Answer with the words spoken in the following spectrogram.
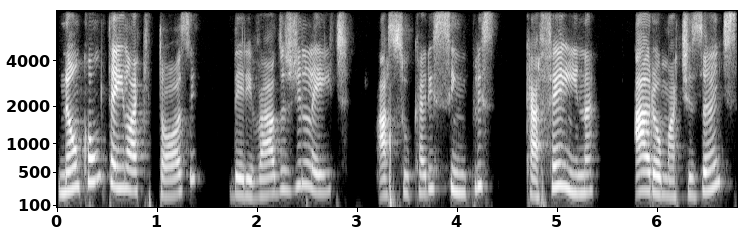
Não contém lactose, derivados de leite, açúcares simples, cafeína, aromatizantes,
